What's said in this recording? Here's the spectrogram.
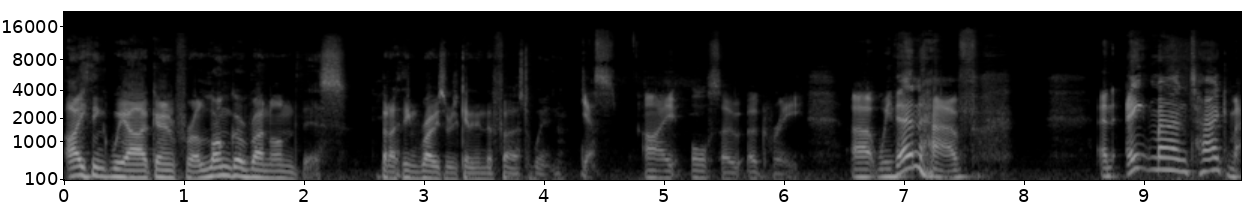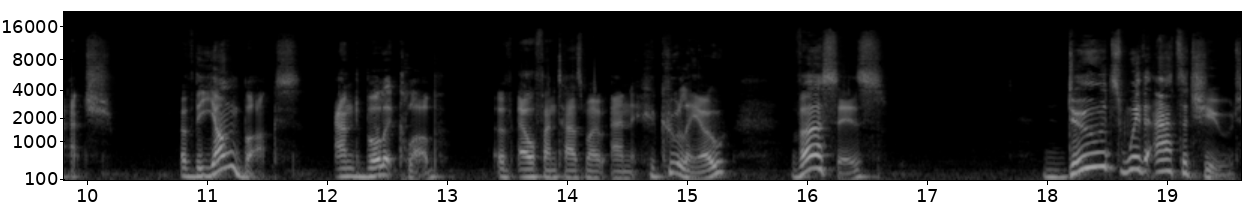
I think we are going for a longer run on this, but I think Rosa is getting the first win. Yes, I also agree. Uh, we then have an eight-man tag match of the Young Bucks and Bullet Club of El Fantasmo and Hikuleo versus Dudes with Attitude.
